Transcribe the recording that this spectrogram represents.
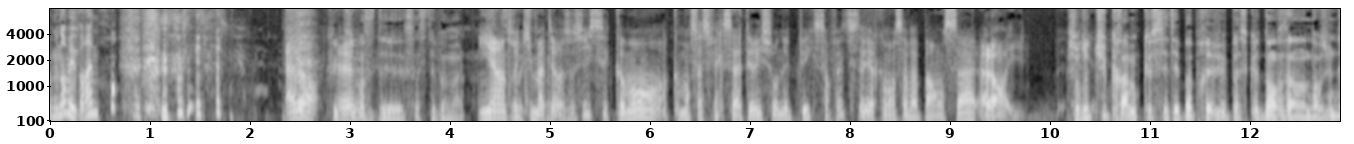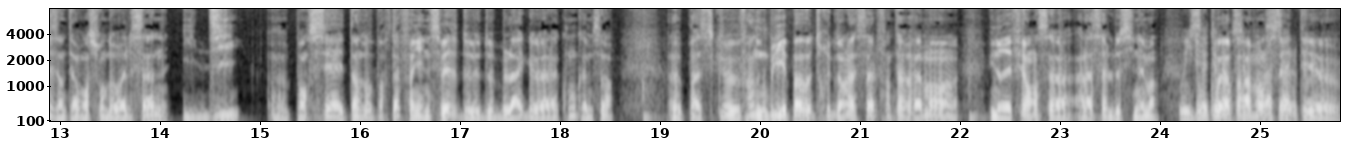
Mais non, mais vraiment. Alors, euh, effectivement, c'était, ça c'était pas mal. il y a un truc qui m'intéresse aussi, c'est comment, comment ça se fait que ça atterrit sur Netflix, en fait. C'est-à-dire comment ça va pas en salle? Alors, il- Surtout que tu crames que c'était pas prévu, parce que dans un, dans une des interventions d'Orelsan, il dit, euh, pensez à éteindre vos portables. Enfin, il y a une espèce de, de blague à la con comme ça, Euh, parce que, enfin, n'oubliez pas votre truc dans la salle. Enfin, t'as vraiment une référence à, à la salle de cinéma. oui, Donc ouais, apparemment, ça a été euh,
